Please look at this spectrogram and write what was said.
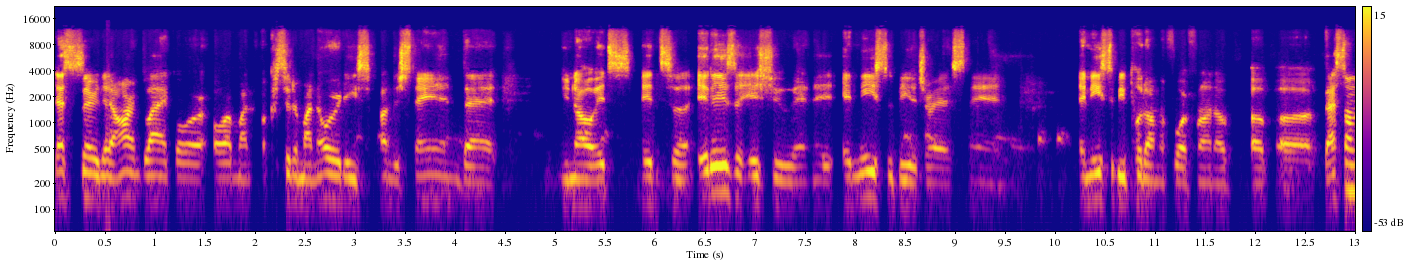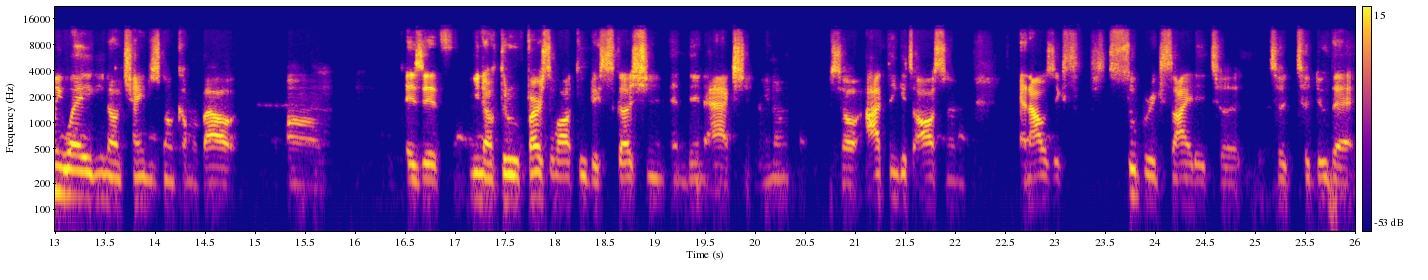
necessarily that aren't black or or, my, or consider minorities understand that you know it's it's a it is an issue and it, it needs to be addressed and it needs to be put on the forefront of of uh that's the only way you know change is going to come about um is if you know through first of all through discussion and then action you know? So i think it's awesome and i was ex- super excited to to to do that,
